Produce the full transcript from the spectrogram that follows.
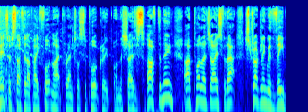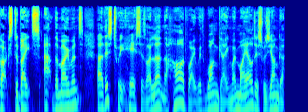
Appear to have started up a Fortnite parental support group on the show this afternoon. I apologise for that. Struggling with V-Bucks debates at the moment. Uh, this tweet here says, I learnt the hard way with one game when my eldest was younger.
